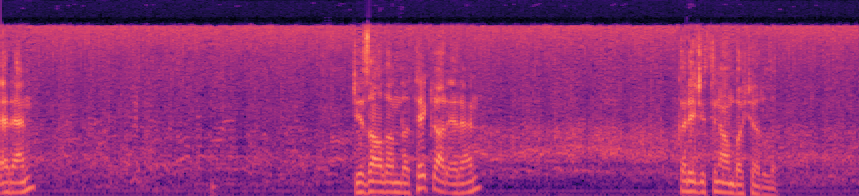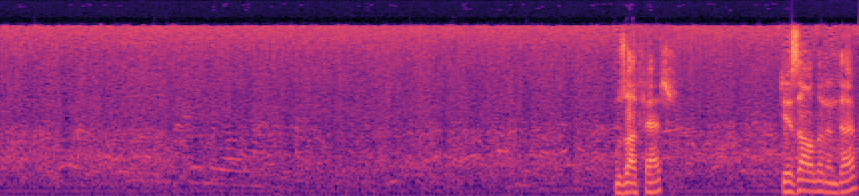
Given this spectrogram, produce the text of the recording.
Eren. Ceza alanında tekrar Eren. Kaleci Sinan başarılı. Muzaffer. Ceza alanında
